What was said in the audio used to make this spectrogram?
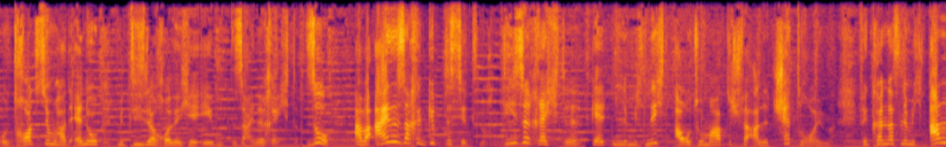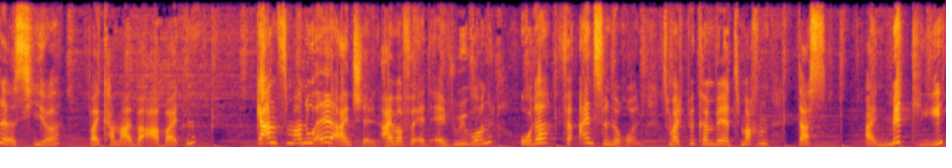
und trotzdem hat Enno mit dieser Rolle hier eben seine Rechte. So, aber eine Sache gibt es jetzt noch. Diese Rechte gelten nämlich nicht automatisch für alle Chaträume. Wir können das nämlich alles hier bei Kanal bearbeiten ganz manuell einstellen. Einmal für Add Everyone oder für einzelne Rollen. Zum Beispiel können wir jetzt machen, dass ein Mitglied,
